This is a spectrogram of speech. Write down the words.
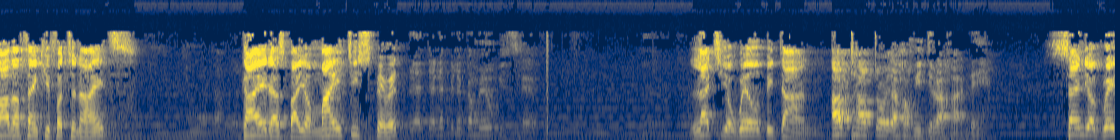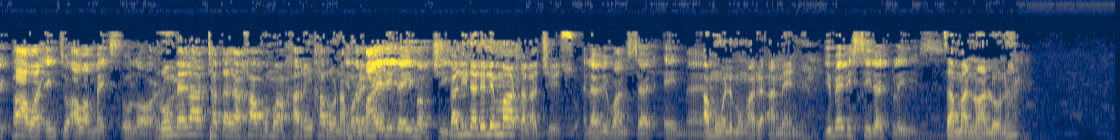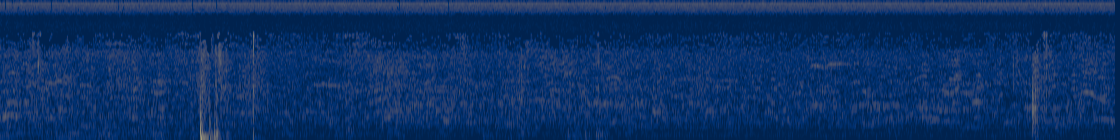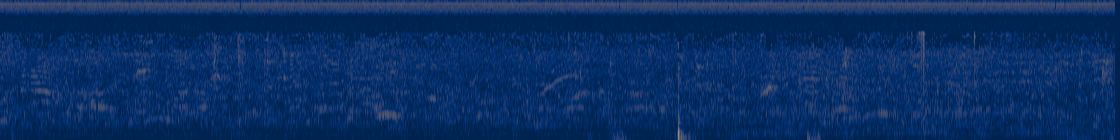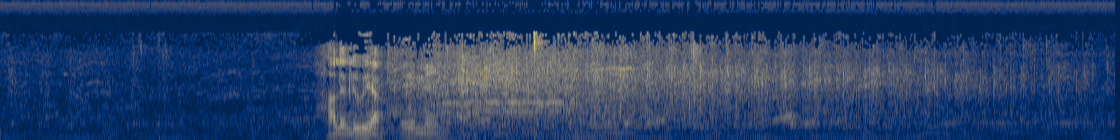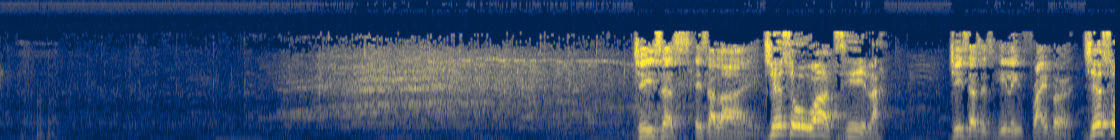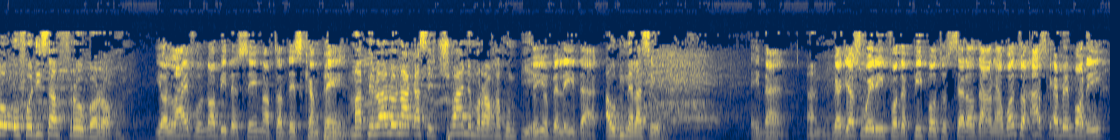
Father, thank you for tonight. Guide us by your mighty spirit. Let your will be done. a thato ya gago diragale Send your great power into our midst, O Lord. romela thata ya gago mo gareng ga rona In the mighty name of Jesus. leina le le maatla la jesu And everyone said, Amen. a mongwe le mongwe a re amen You may be seated, please. Hallelujah. amen Jesus is alive. jesu wa tshela Jesus is healing Vryburg. jesu o fodisa froborogo Your life will not be the same after this campaign. maphelo a lona a ka se tshwane morago ga Do you believe that? a o dumela seo Amen. amen We are just waiting for the people to settle down. I want to ask everybody,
